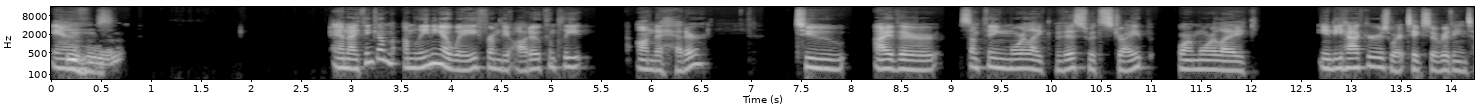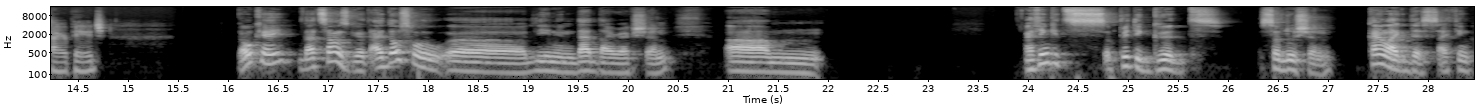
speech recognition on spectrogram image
And hmm and i think i'm i'm leaning away from the autocomplete on the header to either something more like this with stripe or more like indie hackers where it takes over the entire page Okay, that sounds good. I'd also uh, lean in that direction. Um, I think it's a pretty good solution. Kind of like this. I think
